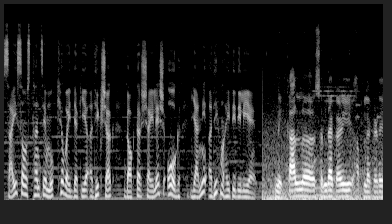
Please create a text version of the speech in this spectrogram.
साई संस्थांचे मुख्य वैद्यकीय अधीक्षक डॉक्टर शैलेश ओघ यांनी अधिक माहिती दिली आहे. नाही काल संध्याकाळी आपल्याकडे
